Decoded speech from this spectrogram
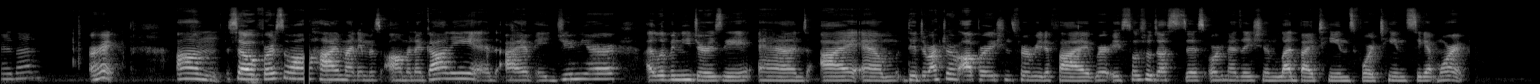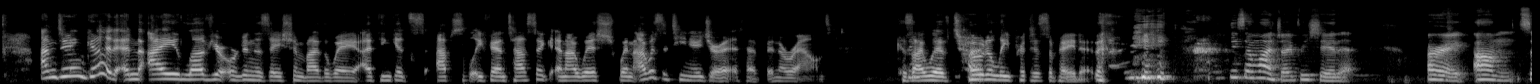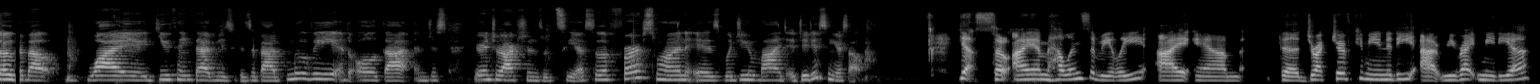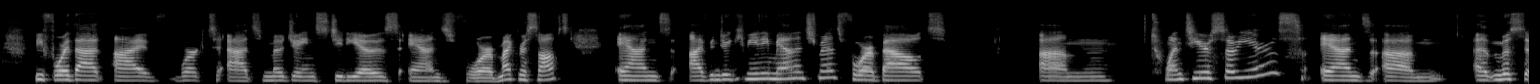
then. All right. Um, so first of all, hi, my name is Amenah Ghani, and I am a junior. I live in New Jersey, and I am the director of operations for Redefy. We're a social justice organization led by teens for teens to get more. I'm doing good, and I love your organization. By the way, I think it's absolutely fantastic, and I wish when I was a teenager it had been around because I would have totally participated. Thank you so much. I appreciate it. All right. Um, so about why do you think that music is a bad movie and all of that and just your interactions with Sia. So the first one is would you mind introducing yourself? Yes. So I am Helen Zabili. I am the director of community at Rewrite Media. Before that, I've worked at Mojang Studios and for Microsoft. And I've been doing community management for about um, 20 or so years and um, uh, most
